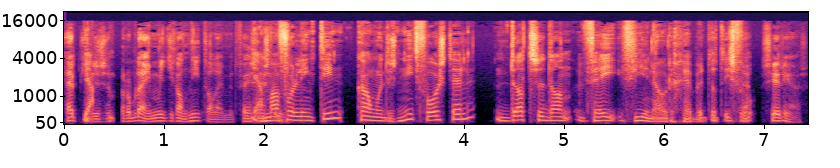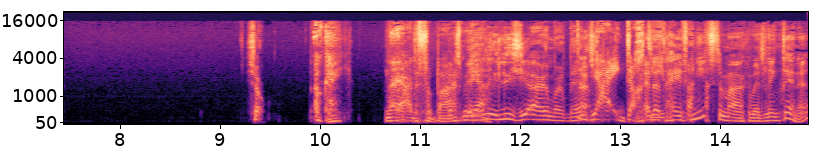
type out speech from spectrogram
heb je Ja. dus een probleem. Want je kan het niet alleen met VSS Ja, maar doen. voor LinkedIn kan ik me dus niet voorstellen dat ze dan V4 nodig hebben. Dat is voor. Ja, serieus. Oké. Nou ja, dat verbaast me. Ja, een illusiearmer bent. ja ik dacht. En dat die- heeft niets te maken met LinkedIn, hè?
